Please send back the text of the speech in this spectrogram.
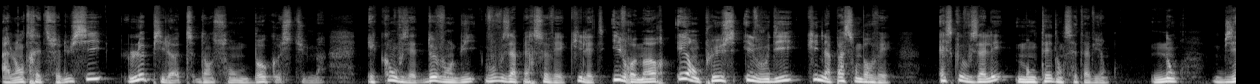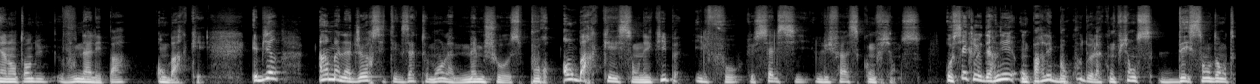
À l'entrée de celui-ci, le pilote dans son beau costume. Et quand vous êtes devant lui, vous vous apercevez qu'il est ivre-mort et en plus, il vous dit qu'il n'a pas son brevet. Est-ce que vous allez monter dans cet avion? Non, bien entendu, vous n'allez pas embarquer. Eh bien, un manager, c'est exactement la même chose. Pour embarquer son équipe, il faut que celle-ci lui fasse confiance. Au siècle dernier, on parlait beaucoup de la confiance descendante,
